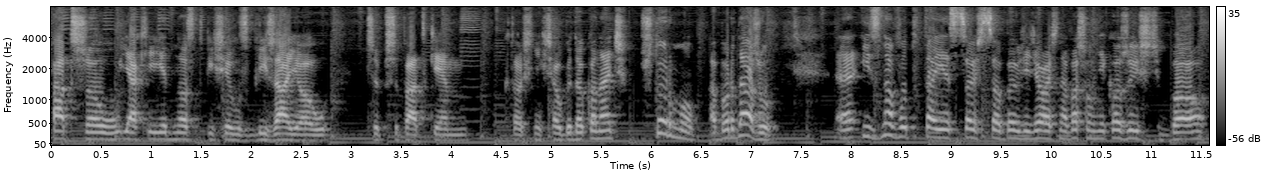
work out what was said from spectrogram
patrzą, jakie jednostki się zbliżają, czy przypadkiem ktoś nie chciałby dokonać szturmu, abordażu. E, I znowu tutaj jest coś, co będzie działać na waszą niekorzyść, bo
